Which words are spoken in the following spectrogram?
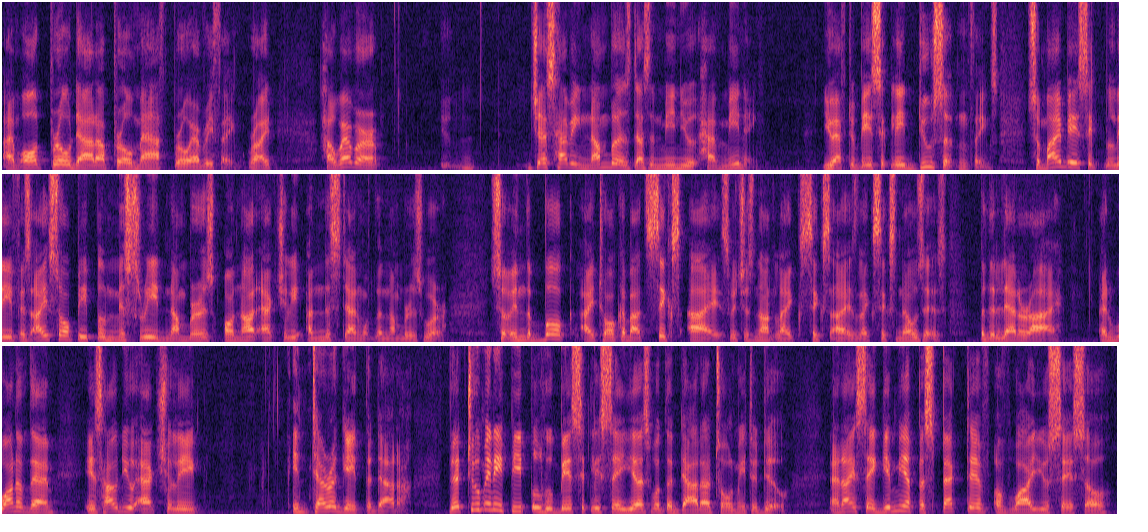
I'm all pro data, pro math, pro everything, right? However, just having numbers doesn't mean you have meaning. You have to basically do certain things. So my basic belief is I saw people misread numbers or not actually understand what the numbers were. So in the book, I talk about six eyes, which is not like six eyes like six noses, but the letter I. And one of them is how do you actually interrogate the data. There are too many people who basically say, here's what the data told me to do. And I say, give me a perspective of why you say so.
